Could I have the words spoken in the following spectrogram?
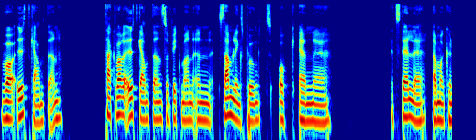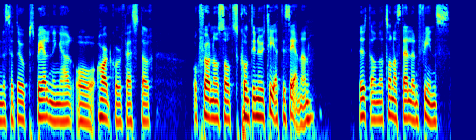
var Utkanten. Tack vare Utkanten så fick man en samlingspunkt och en, eh, ett ställe där man kunde sätta upp spelningar och hardcorefester och få någon sorts kontinuitet i scenen. Utan att sådana ställen finns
